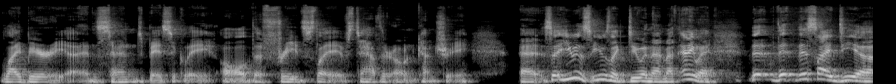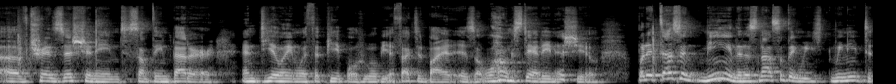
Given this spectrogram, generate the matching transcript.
Liberia and send basically all the freed slaves to have their own country. Uh, so he was he was like doing that math. Anyway, th- th- this idea of transitioning to something better and dealing with the people who will be affected by it is a long-standing issue. But it doesn't mean that it's not something we we need to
